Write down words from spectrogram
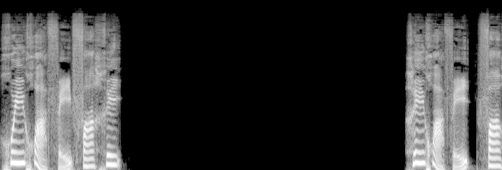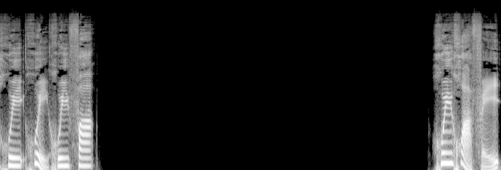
灰化肥发黑，黑化肥发灰会挥发，灰化肥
